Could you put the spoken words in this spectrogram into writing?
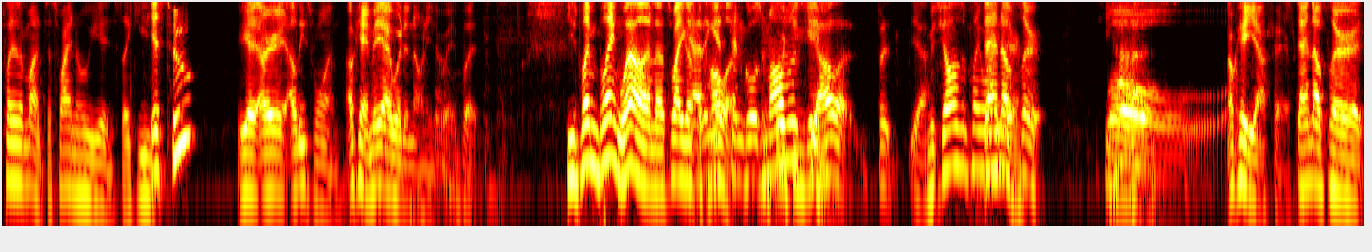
player of the months. That's why I know who he is. Like he's He has two. Yeah, or at least one. Okay, maybe I would have known either way, but he's playing playing well, and that's why he got Yeah, the think he call has up. ten goals Jamal in 14 games. Musiala, but yeah. Musiala isn't playing well Standout either. player. He Whoa. Okay, yeah, fair. Standout player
